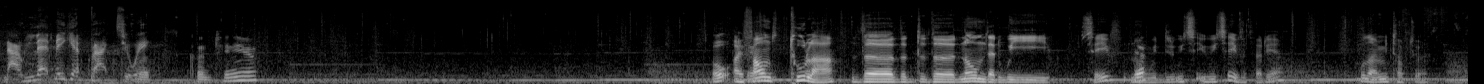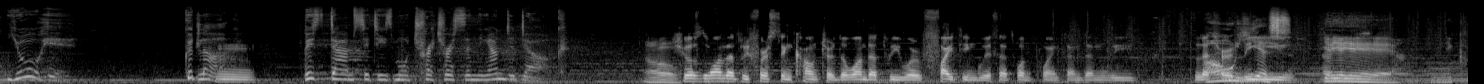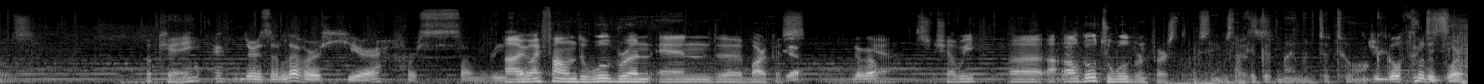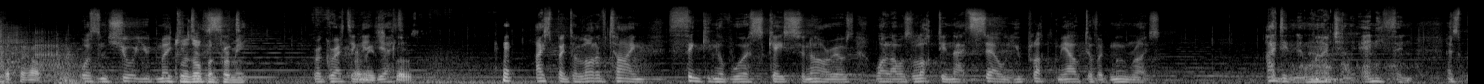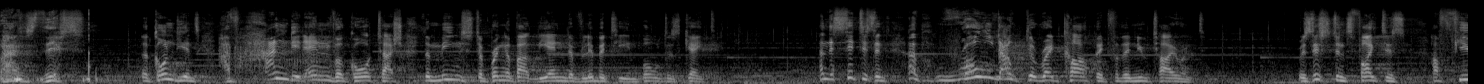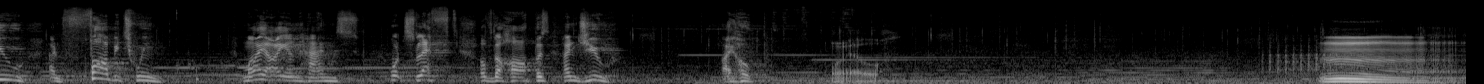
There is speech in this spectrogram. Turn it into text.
Now let me get back to it. Continue. Oh, I found Tula, the, the the the gnome that we saved. No, Yeah. we did we save we saved her. Yeah. Hold on, let me talk to her. You're here. Good luck. Hmm. This damn city's more treacherous than the Underdark. Oh. She was the one that we first encountered, the one that we were fighting with at one point, and then we let her oh leave. yes. Yeah, yeah, yeah, yeah, yeah. Nichols. Okay. Okay, There's a lever here for some reason. I, I found the Wulbren and uh, Barcus. Yeah. Go, go. Yeah. Shall we? Uh, I- I'll go to Wulbren first. Seems like a good moment to talk. Did you go through the door? What the hell? Wasn't sure you'd make It It was open for me. Regretting For me, it yet? closed. I spent a lot of time thinking of worst case scenarios while I was locked in that cell you plucked me out of at Moonrise. I didn't imagine anything as bad as this. The Gondians have handed Enver Gortash the means to bring about the end of liberty in Baldur's Gate. And the citizens have rolled out the red carpet for the new tyrant. Resistance fighters are few and far between. My iron hands, what's left of the Harpers, and you. I hope. Well. Hmm.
